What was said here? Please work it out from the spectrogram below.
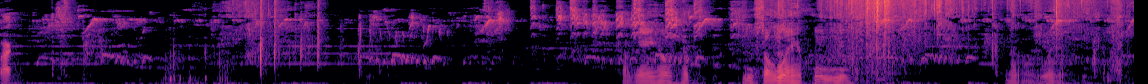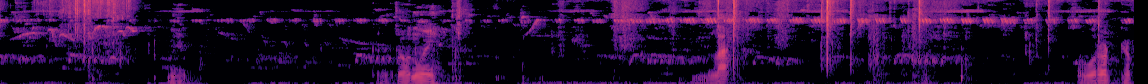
ฟักฝักใหญ่เขาครับมีสองหน่วยครับหนึ่งหนึ่งหน่วยนี่ครับกระ จอหน่วยละสวรสครับ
